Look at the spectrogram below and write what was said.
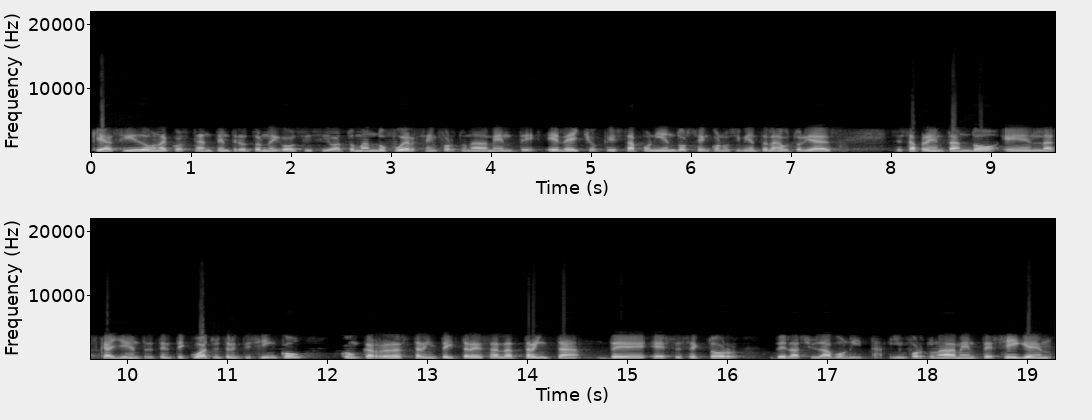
que ha sido una constante entre otros negocios y va tomando fuerza, infortunadamente. El hecho que está poniéndose en conocimiento de las autoridades se está presentando en las calles entre 34 y 35, con carreras 33 a la 30 de ese sector de la ciudad bonita. Infortunadamente siguen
